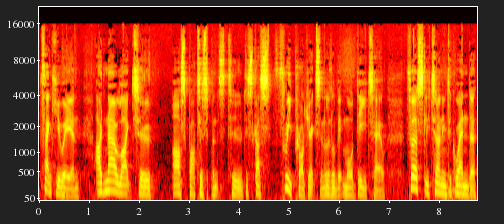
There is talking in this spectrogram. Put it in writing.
Thank you, Ian. I'd now like to ask participants to discuss three projects in a little bit more detail. Firstly, turning to Gwenda,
